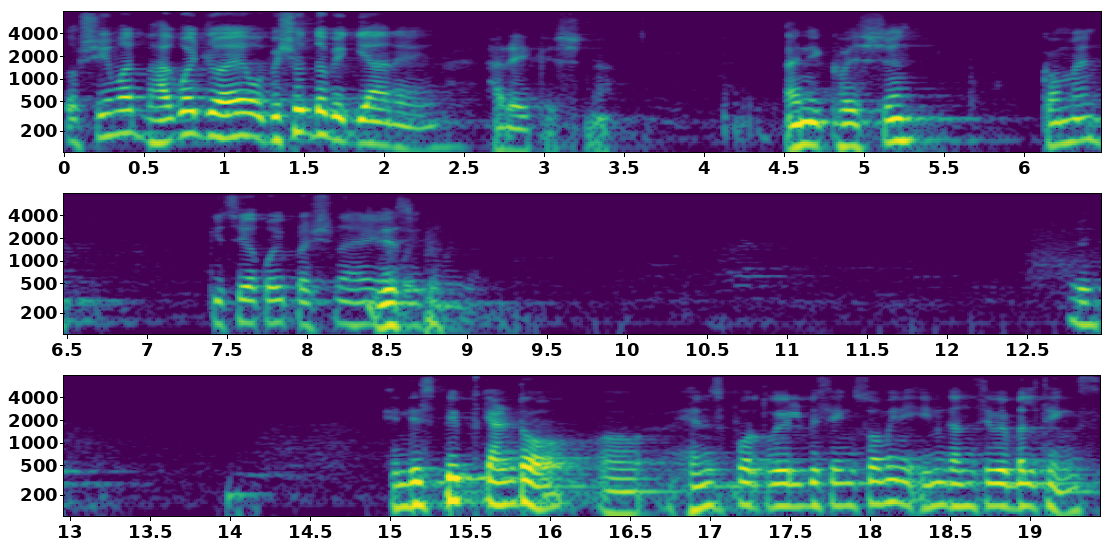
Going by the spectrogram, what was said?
तो श्रीमद भागवत जो है वो विशुद्ध विज्ञान है। Hare Krishna any question comment किसी का कोई प्रश्न है yes, In this fifth canto, uh, henceforth we will be seeing so many inconceivable things.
